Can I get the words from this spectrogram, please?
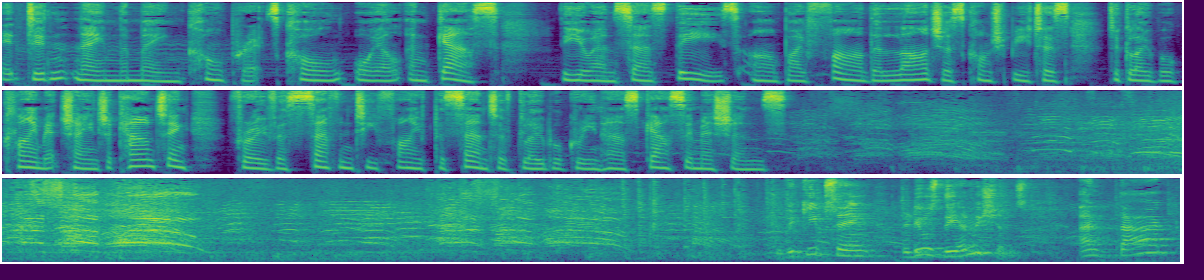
it didn't name the main culprits coal, oil, and gas. The UN says these are by far the largest contributors to global climate change, accounting for over 75% of global greenhouse gas emissions. We keep saying reduce the emissions, and that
